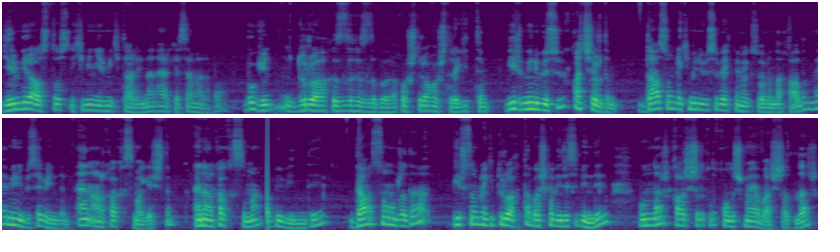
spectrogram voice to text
21 Ağustos 2022 tarihinden herkese merhaba. Bugün durağa hızlı hızlı böyle koştura koştura gittim. Bir minibüsü kaçırdım. Daha sonraki minibüsü beklemek zorunda kaldım ve minibüse bindim. En arka kısma geçtim. En arka kısma abi bindi. Daha sonra da bir sonraki durakta başka birisi bindi. Bunlar karşılıklı konuşmaya başladılar.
